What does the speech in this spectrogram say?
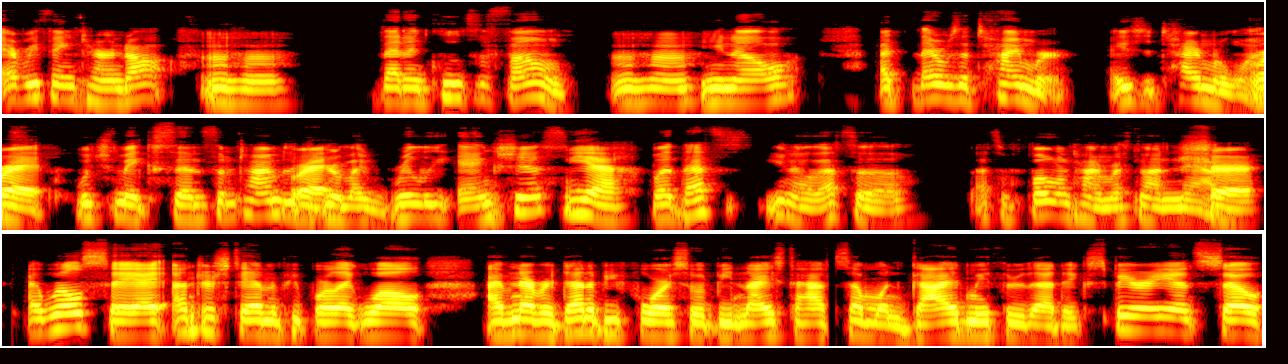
everything turned off. mm-hmm. That includes the phone. Mm-hmm. You know, I, there was a timer. I used a timer once, Right. which makes sense sometimes if Right. you're like really anxious. Yeah. But that's you know that's a that's a phone timer. It's not an app. Sure. I will say I understand that people are like, well, I've never done it before, so it'd be nice to have someone guide me through that experience. So,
